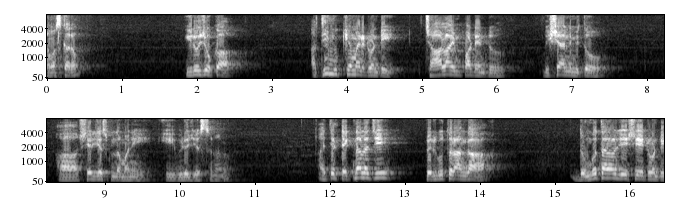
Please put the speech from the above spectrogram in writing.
నమస్కారం. ఈరోజు ఒక అతి ముఖ్యమైనటువంటి చాలా ఇంపార్టెంట్ విషయాన్ని మీతో షేర్ చేసుకుందామని ఈ వీడియో చేస్తున్నాను. అయితే టెక్నాలజీ పెరుగుతురంగా దొంగతనాలు చేసేటువంటి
